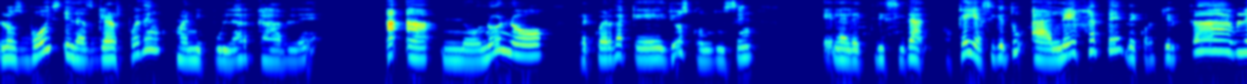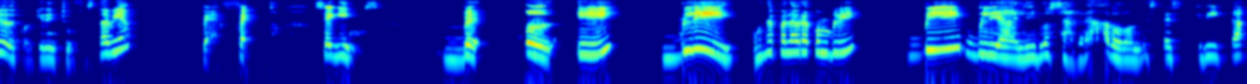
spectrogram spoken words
¿Los boys y las girls pueden manipular cable? Ah, ah, no, no, no. Recuerda que ellos conducen eh, la electricidad, ¿ok? Así que tú aléjate de cualquier cable o de cualquier enchufe, ¿está bien? Perfecto. Seguimos. B, L, I, bli. ¿Una palabra con bli? Biblia, el libro sagrado donde está escrita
